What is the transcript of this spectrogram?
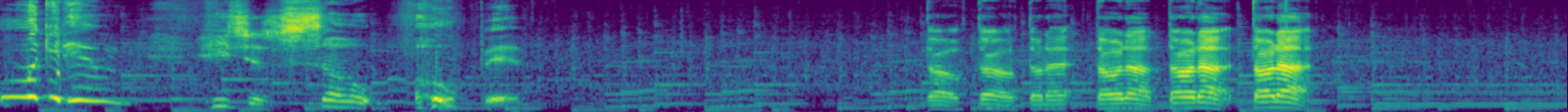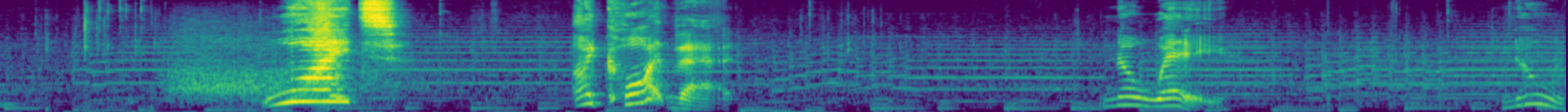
Look at him. He's just so open. Throw, throw, throw that, throw it up, throw it up, throw it up. What? I caught that. No way. No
